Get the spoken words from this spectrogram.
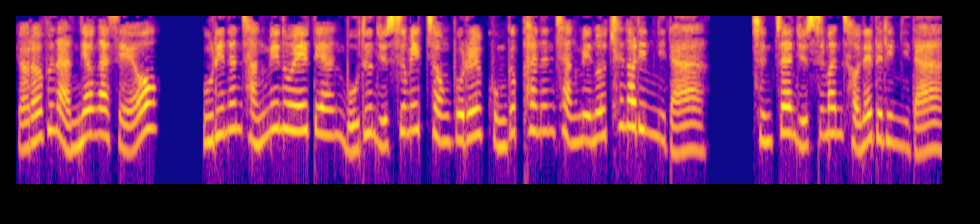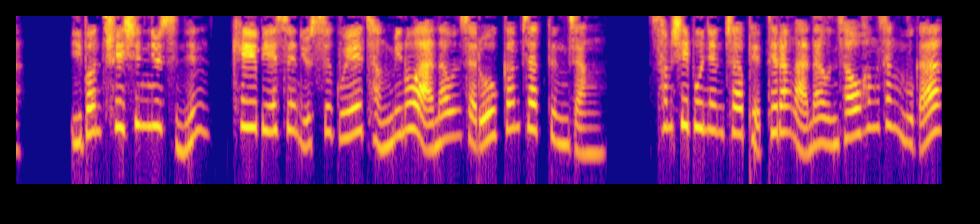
여러분 안녕하세요. 우리는 장민호에 대한 모든 뉴스 및 정보를 공급하는 장민호 채널입니다. 진짜 뉴스만 전해드립니다. 이번 최신 뉴스는 KBS 뉴스9의 장민호 아나운서로 깜짝 등장. 35년차 베테랑 아나운서 황상무가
